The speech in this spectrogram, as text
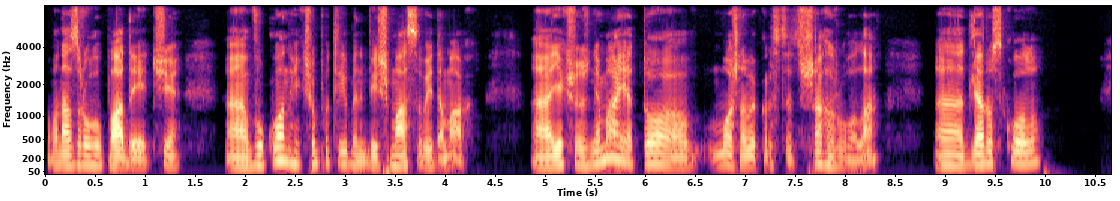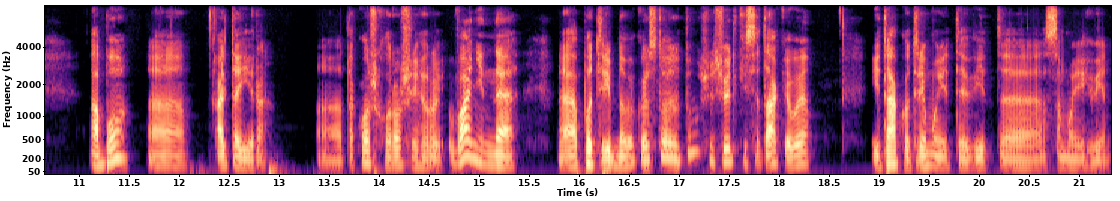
вона з рогу падає, чи е, Вуконг, якщо потрібен більш масовий дамаг. Е, Якщо ж немає, то можна використати Шагрола е, для розколу. Або е, Альтаїра. Е, Також хороший герой. Вані не е, потрібно використовувати, тому що швидкість атаки ви і так отримуєте від е, самої Гвін.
